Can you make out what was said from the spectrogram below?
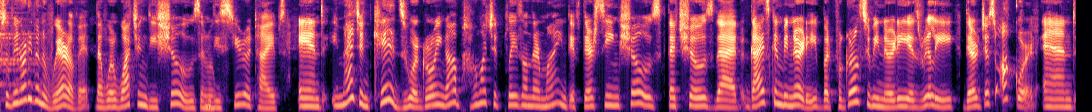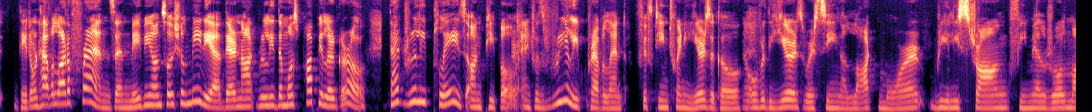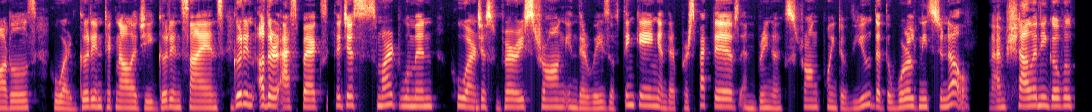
So we're not even aware of it that we're watching these shows and mm. these stereotypes. And imagine kids who are growing up, how much it plays on their mind if they're seeing shows that shows that guys can be nerdy, but for girls to be nerdy is really they're just awkward and they don't have a lot of friends. And maybe on social media, they're not really the most popular girl. That really plays on people. And it was really prevalent 15, 20 years ago. Over the years, we're seeing a lot more really strong female role models who are good in technology, good in science, good good in other aspects. They're just smart women who are just very strong in their ways of thinking and their perspectives and bring a strong point of view that the world needs to know. I'm Shalini Govil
